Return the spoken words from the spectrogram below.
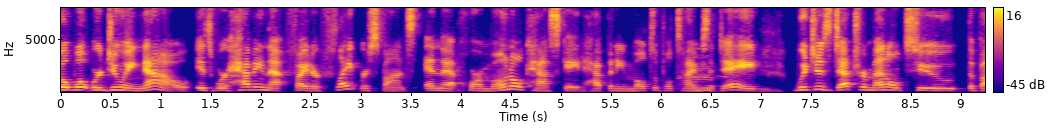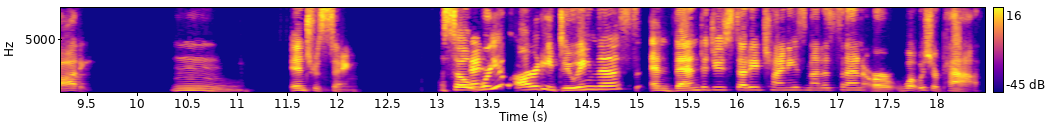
but what we're doing now is we're having that fight or flight response and that hormonal cascade happening multiple times a day Mm. which is detrimental to the body Mm. Interesting. So, And- were you already doing this and then did you study Chinese medicine or what was your path?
